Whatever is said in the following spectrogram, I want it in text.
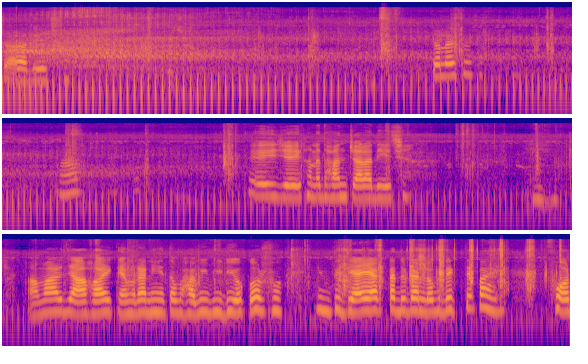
চারা দিয়েছে। চলো এসো। হ্যাঁ। এই যে এখানে ধান চারা দিয়েছে। আমার যা হয় ক্যামেরা নিয়ে তো ভাবি ভিডিও করব। কিন্তু যাই একটা দুটা লোক দেখতে পাই। ফোন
